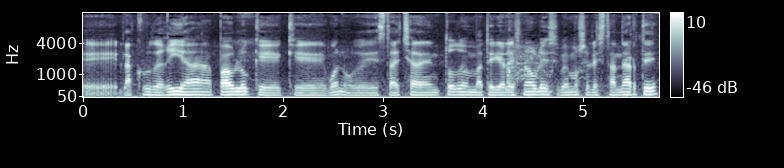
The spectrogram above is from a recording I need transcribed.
eh, la cruz de guía, Pablo, que, bueno, está hecha en todo en materiales nobles, vemos el estandarte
